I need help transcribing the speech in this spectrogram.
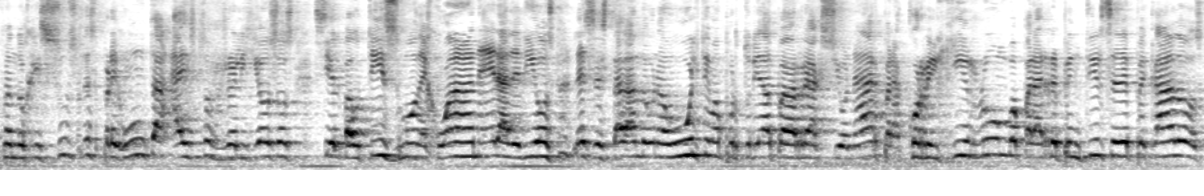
cuando Jesús les pregunta a estos religiosos si el bautismo de Juan era de Dios, les está dando una última oportunidad para reaccionar, para corregir rumbo, para arrepentirse de pecados.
